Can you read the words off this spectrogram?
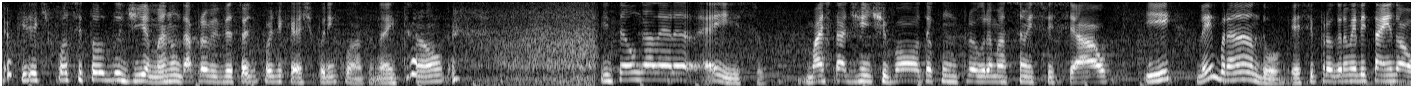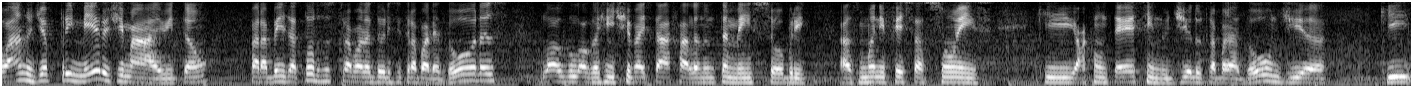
eu queria que fosse todo dia, mas não dá para viver só de podcast por enquanto, né? Então. Então, galera, é isso. Mais tarde a gente volta com programação especial. E lembrando, esse programa ele está indo ao ar no dia 1 de maio. Então, parabéns a todos os trabalhadores e trabalhadoras. Logo, logo a gente vai estar tá falando também sobre as manifestações que acontecem no Dia do Trabalhador, um dia que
